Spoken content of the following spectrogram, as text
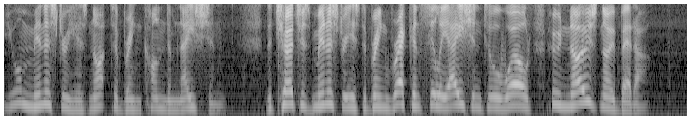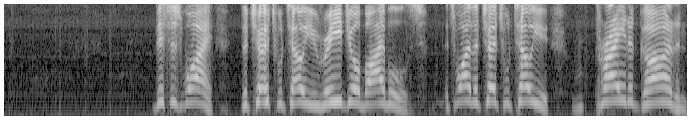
Your ministry is not to bring condemnation. The church's ministry is to bring reconciliation to a world who knows no better. This is why the church will tell you read your Bibles. It's why the church will tell you pray to God and,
